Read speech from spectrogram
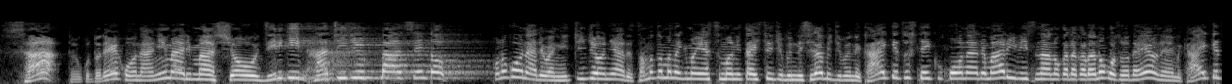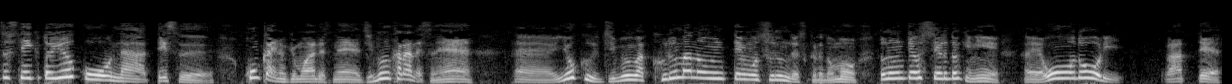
さあ、ということでコーナーに参りましょう。自力80%。このコーナーでは日常にある様々な疑問や質問に対して自分で調べ自分で解決していくコーナーでもあり、リスナーの方からのご相談やお悩み解決していくというコーナーです。今回の疑問はですね、自分からですね、えー、よく自分は車の運転をするんですけれども、その運転をしている時に、えー、大通りがあって、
